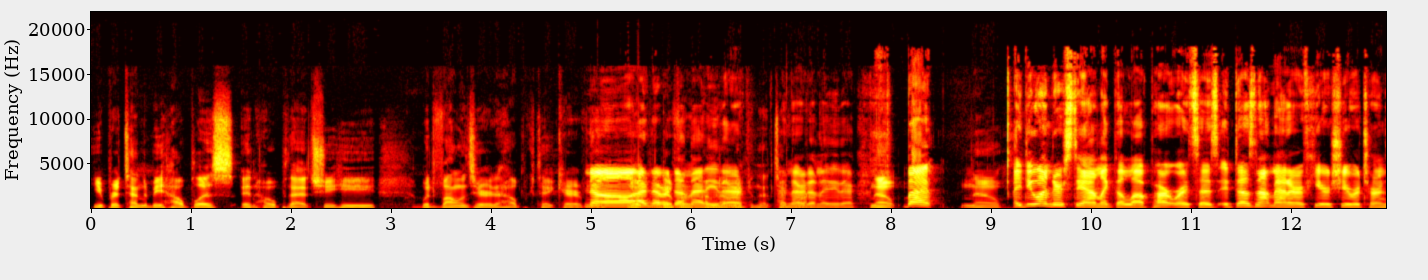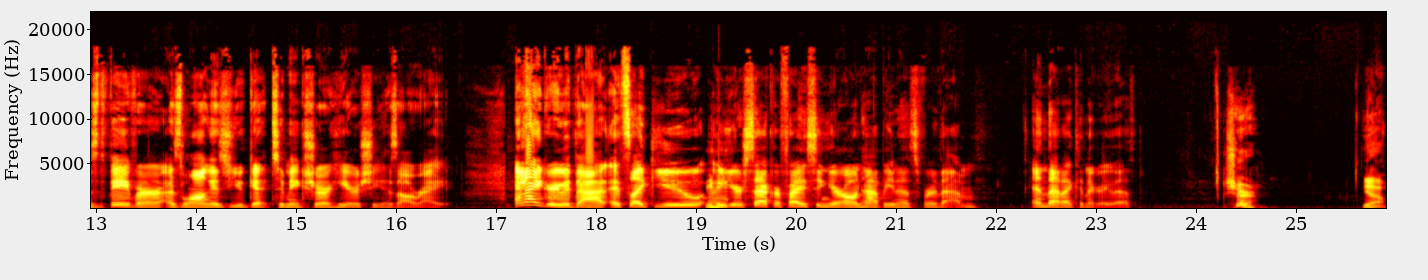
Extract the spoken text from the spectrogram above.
You pretend to be helpless in hope that she, he would volunteer to help take care of you. No, Nope, I've never, done that I'm either. that I've never done that either. No, But no. I do understand like the love part where it says it does not matter if he or she returns the favor as long as you get to make sure he or she is all right. And I agree with that. It's like you Mm-hmm. you're sacrificing your own happiness for them. And that I can agree with. Sure. Yeah.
